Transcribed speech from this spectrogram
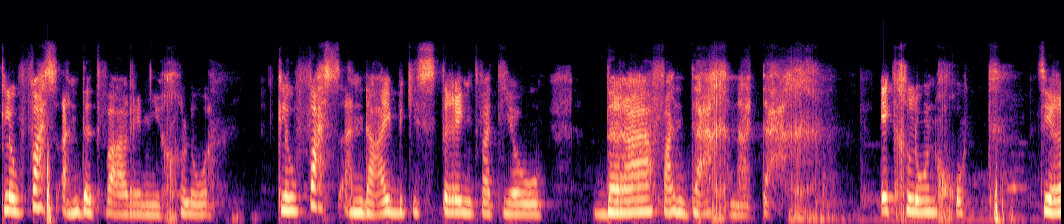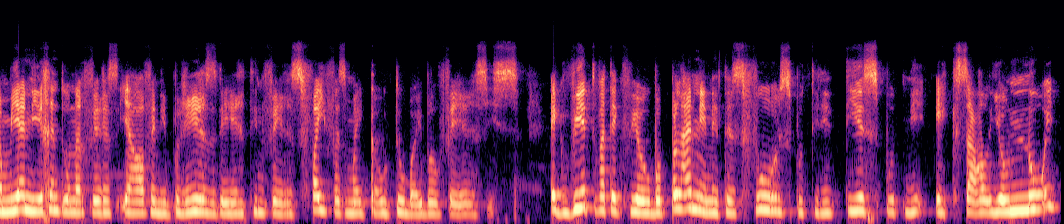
klou vas aan dit waarin jy glo klou vas aan daai bietjie strength wat jou dra van dag na dag ek glo in God Jeremia 29 vers 11 en Hebreërs 13 vers 5 is my go-to Bybelversies Ek weet wat ek vir jou beplan en dit is voorspoed en nie teespoed nie ek sal jou nooit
